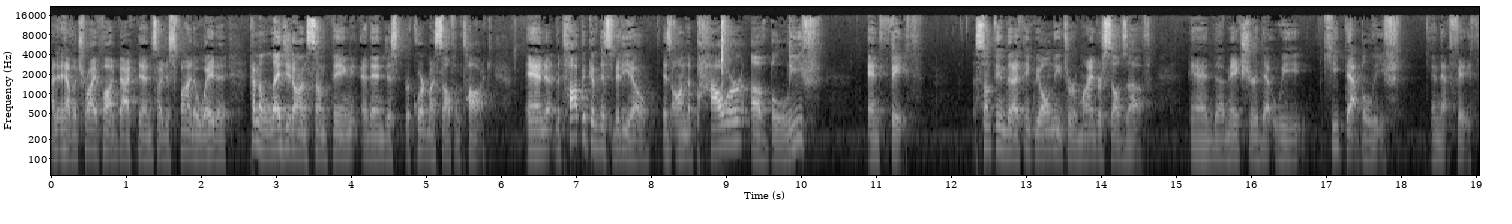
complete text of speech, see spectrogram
I didn't have a tripod back then, so I just find a way to kind of ledge it on something and then just record myself and talk. And the topic of this video is on the power of belief and faith. Something that I think we all need to remind ourselves of and uh, make sure that we keep that belief and that faith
